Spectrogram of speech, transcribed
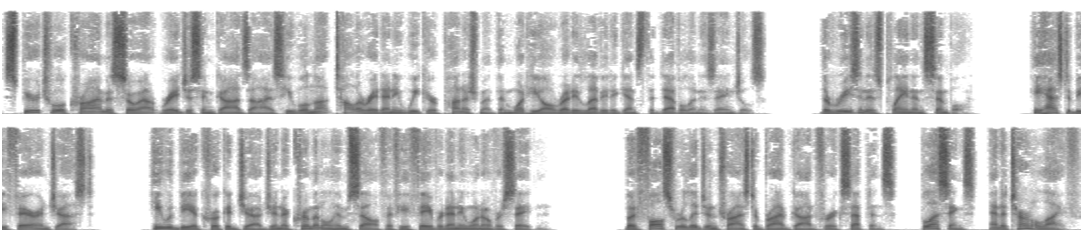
Spiritual crime is so outrageous in God's eyes he will not tolerate any weaker punishment than what he already levied against the devil and his angels. The reason is plain and simple. He has to be fair and just. He would be a crooked judge and a criminal himself if he favored anyone over Satan. But false religion tries to bribe God for acceptance, blessings, and eternal life.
